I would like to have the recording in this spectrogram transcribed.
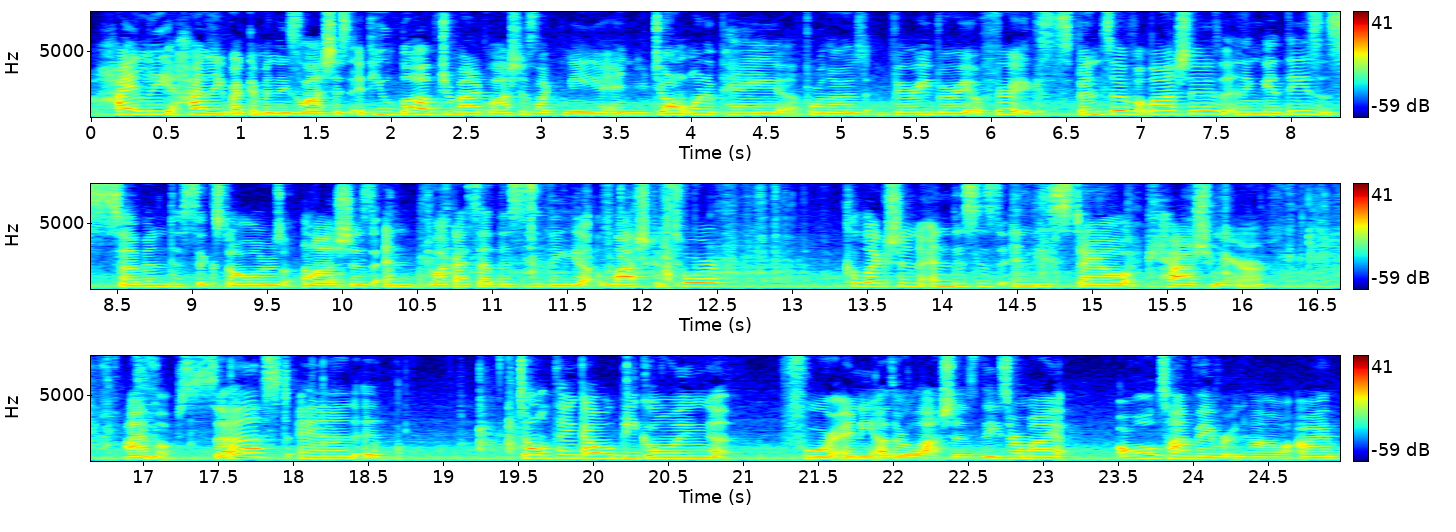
highly, highly recommend these lashes. If you love dramatic lashes like me and you don't want to pay for those very, very, very expensive lashes and then get these seven to six dollars lashes and like I said, this is the Lash Couture collection and this is in the style cashmere. I'm obsessed and don't think i will be going for any other lashes. These are my all-time favorite now. I'm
